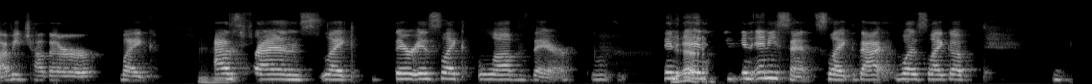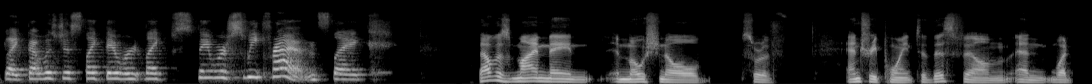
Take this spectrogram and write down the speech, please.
love each other like Mhm. as friends. Like there is like love there. In, Yeah. in in any sense. Like that was like a like that was just like they were like they were sweet friends like. That was my main emotional sort of entry point to this film and what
